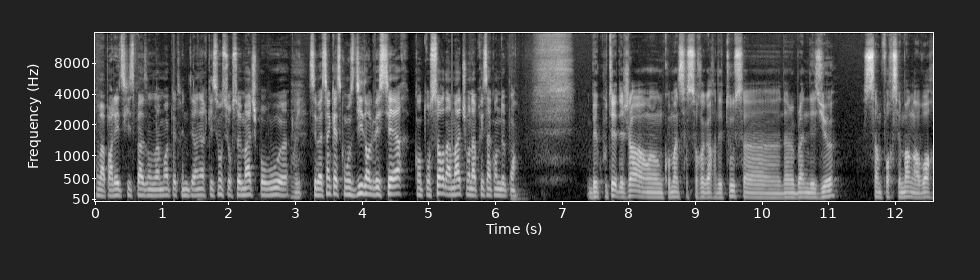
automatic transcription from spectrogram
On va parler de ce qui se passe dans un mois. Peut-être une dernière question sur ce match pour vous. Euh, Sébastien, qu'est-ce qu'on se dit dans le vestiaire quand on sort d'un match où on a pris 52 points? Ben Écoutez, déjà, on commence à se regarder tous euh, dans le blanc des yeux, sans forcément avoir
